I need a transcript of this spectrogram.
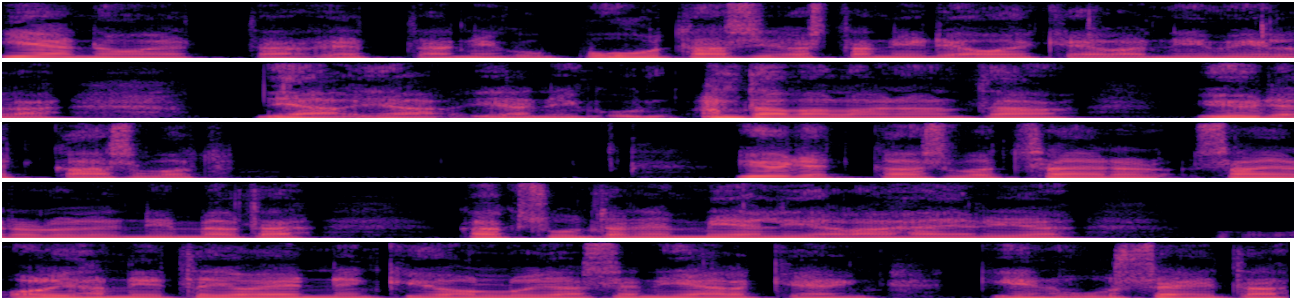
hienoa, että, että niin kuin puhut asioista niiden oikeilla nimillä ja, ja, ja niin kuin tavallaan antaa yhdet kasvot, yhdet kasvot saira- sairaudelle nimeltä kaksisuuntainen mielialahäiriö. Olihan niitä jo ennenkin ollut ja sen jälkeenkin useita,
